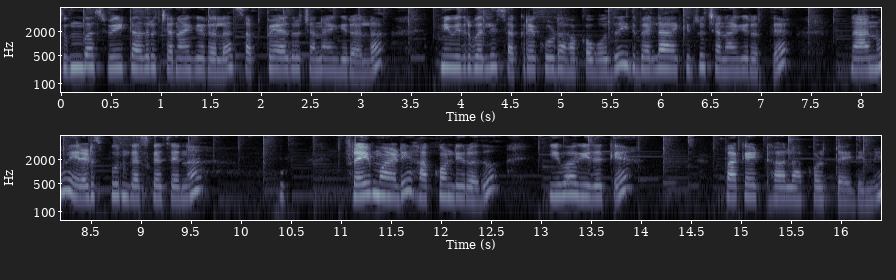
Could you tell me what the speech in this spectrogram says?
ತುಂಬ ಸ್ವೀಟ್ ಆದರೂ ಚೆನ್ನಾಗಿರಲ್ಲ, ಸಪ್ಪೆ ಆದರೂ ಚೆನ್ನಾಗಿರಲ್ಲ. ನೀವು ಇದ್ರ ಬದಲಿ ಸಕ್ಕರೆ ಕೂಡ ಹಾಕೋಬೋದು ಇದು ಬೆಲ್ಲ ಹಾಕಿದರೂ ಚೆನ್ನಾಗಿರುತ್ತೆ. ನಾನು ಎರಡು ಸ್ಪೂನ್ ಗಸಗಸೆನ ಫ್ರೈ ಮಾಡಿ ಹಾಕ್ಕೊಂಡಿರೋದು. ಇವಾಗ ಇದಕ್ಕೆ ಪ್ಯಾಕೆಟ್ ಹಾಲು ಹಾಕ್ಕೊಳ್ತಾ ಇದ್ದೀನಿ.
